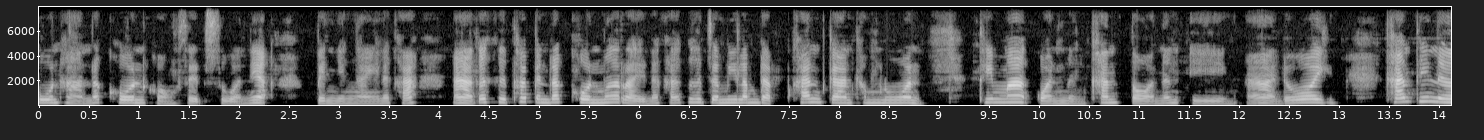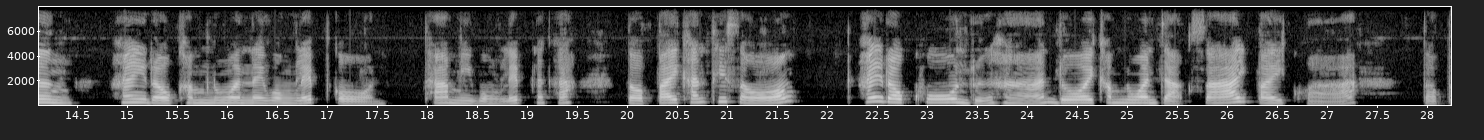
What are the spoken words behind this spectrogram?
คูณหารละคนของเศษส่วนเนี่ยเป็นยังไงนะคะ อ่า ก็คือถ้าเป็นละคนเมื่อไหร่นะคะ คือจะมีลำดับขั้นการคำนวณที่มากกว่า 1 ขั้นตอนนั่นเอง อ่า โดยขั้นที่หนึ่งให้เราคำนวณในวงเล็บก่อน ถ้ามีวงเล็บนะคะ ต่อไปขั้นที่สองให้เราคูณหรือหารโดยคำนวณจากซ้ายไปขวา ต่อไป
